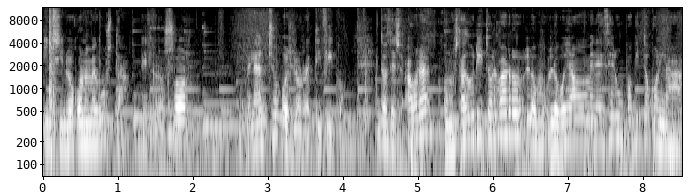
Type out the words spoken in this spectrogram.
y si luego no me gusta el grosor el ancho, pues lo rectifico. Entonces ahora, como está durito el barro, lo, lo voy a humedecer un poquito con la,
